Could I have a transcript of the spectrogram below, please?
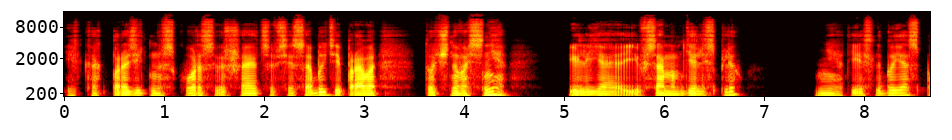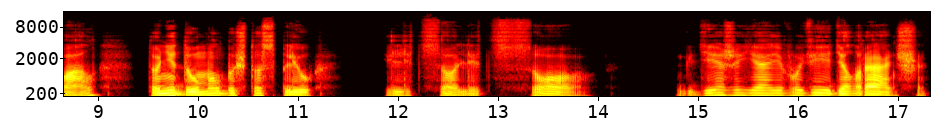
«И как поразительно скоро совершаются все события, право, точно во сне. Или я и в самом деле сплю? Нет, если бы я спал, то не думал бы, что сплю. И лицо, лицо... Где же я его видел раньше?»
